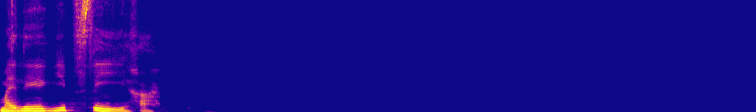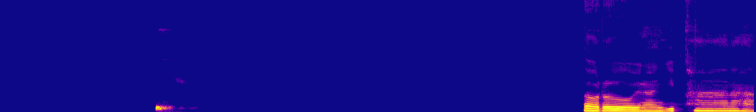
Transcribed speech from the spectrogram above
หมายเลขยี่สิบสี่ค่ะ ต่อเลยนะยี่สิบห้านะคะ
